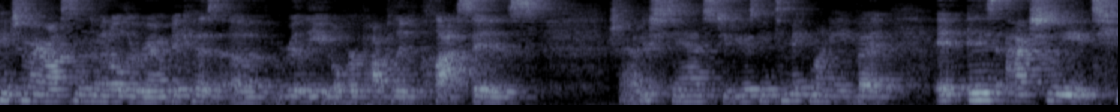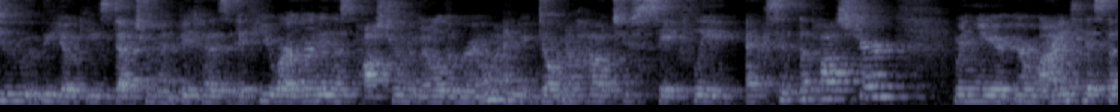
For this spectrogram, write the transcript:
Pincha Mayurasana in the middle of the room because of really overpopulated classes, which I understand studios need to make money, but it is actually to the yogi's detriment because if you are learning this posture in the middle of the room and you don't know how to safely exit the posture, when you, your mind hits the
